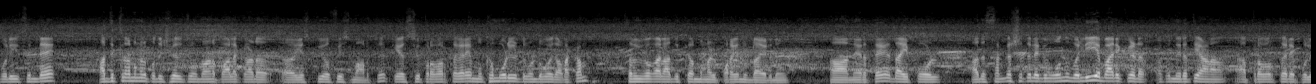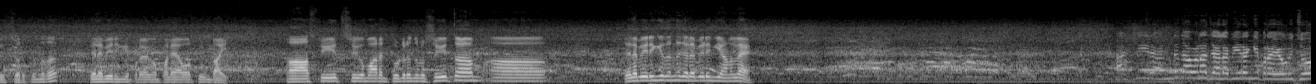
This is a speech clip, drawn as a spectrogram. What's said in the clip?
പോലീസിന്റെ അതിക്രമങ്ങൾ പ്രതിഷേധിച്ചുകൊണ്ടാണ് Palakkad S P office march. K S U പ്രവർത്തകരെ മുഖംമൂടിയിട്ട് കൊണ്ടുപോയതടക്കം സമീപകാല അതിക്രമങ്ങൾ പറയുന്നുണ്ടായിരുന്നു. നേരത്തെ ഇതാ ഇപ്പോൾ അത് സംഘർഷത്തിലേക്ക് പോകുന്നു വലിയ ബാരിക്കേഡ് ഒക്കെ നിരത്തിയാണ് പ്രവർത്തകരെ പോലീസ് ചെറുക്കുന്നത്. ജലപീരങ്കി പ്രയോഗം പല ആവർത്തി ഉണ്ടായി ശ്രീജിത്ത് ശ്രീകുമാരൻ തുടരുന്നുണ്ട്. ശ്രീജിത്ത് ജലപീരങ്കി തന്നെ ജലപീരങ്കിയാണല്ലേ? രണ്ട് തവണ ജലപീരങ്കി പ്രയോഗിച്ചു.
